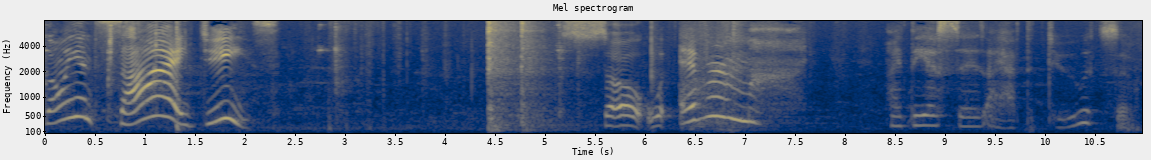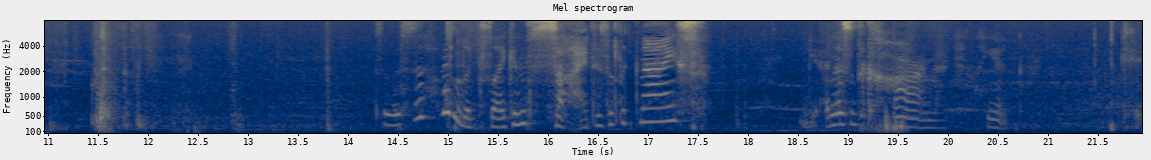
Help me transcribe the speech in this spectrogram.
going inside. Jeez. So, whatever my, Thea says I have to do, it, so. So, this is what it looks like inside. Does it look nice? Yeah, and this is the car I'm actually in. Okay.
